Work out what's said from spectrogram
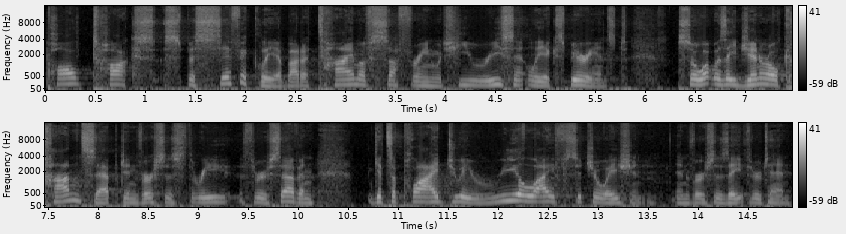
Paul talks specifically about a time of suffering which he recently experienced. So, what was a general concept in verses 3 through 7 gets applied to a real life situation in verses 8 through 10.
